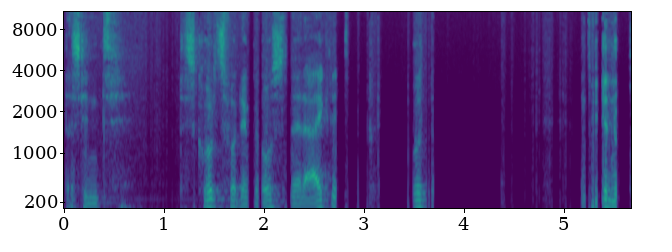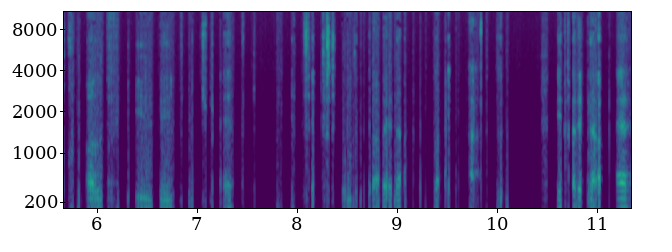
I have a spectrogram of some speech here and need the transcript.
Das, sind, das ist kurz vor dem großen Ereignis, wir nochmal viel, viel, viel später, 600 Jahre nach nachher,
